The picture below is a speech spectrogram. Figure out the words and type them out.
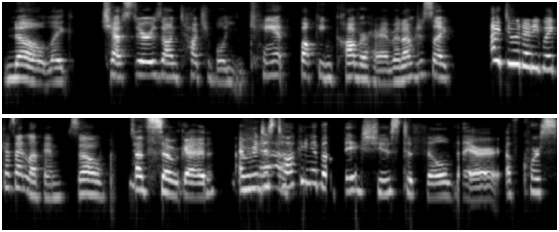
no, like Chester is untouchable. You can't fucking cover him. And I'm just like, I do it anyway because I love him. So That's so good. I mean, just talking about big shoes to fill there. Of course,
